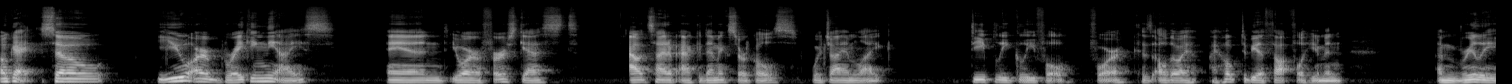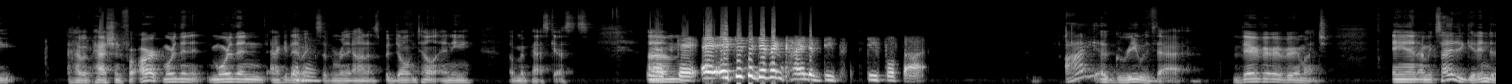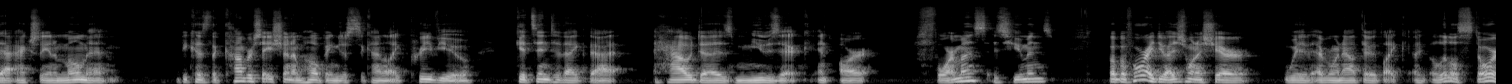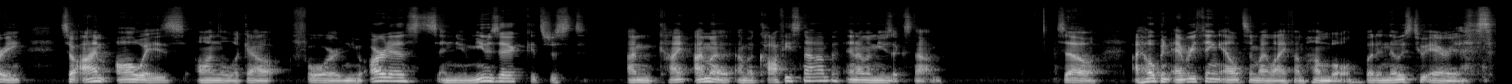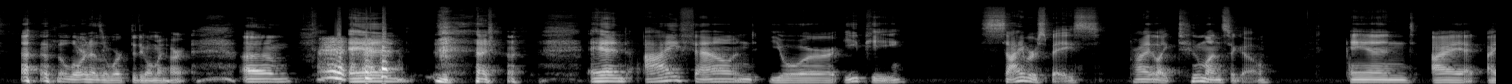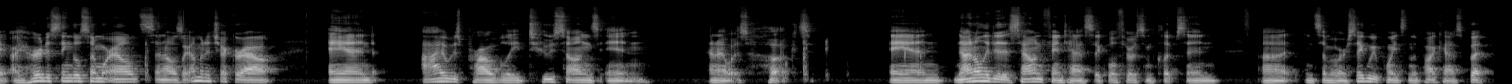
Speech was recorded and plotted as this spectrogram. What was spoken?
Okay, so you are breaking the ice and you are a first guest outside of academic circles, which I am like deeply gleeful for because although I, I hope to be a thoughtful human, I'm really I have a passion for art more than more than academics, mm-hmm. if I'm really honest. But don't tell any of my past guests. That's um, okay. It's just a different kind of deep, deepful thought. I agree with that very, very, very much, and I'm excited to get into that actually in a moment because the conversation I'm hoping just to kind of like preview gets into like that. How does music and art form us as humans? But before I do, I just want to share with everyone out there like a, a little story so I'm always on the lookout for new artists and new music. It's just I'm kind I'm a I'm a coffee snob and I'm a music snob. So I hope in everything else in my life I'm humble, but in those two areas, the Lord has a work to do on my heart. Um, and and I found your EP, Cyberspace, probably like two months ago and I, I, I heard a single somewhere else, and I was like, I'm gonna check her out, and I was probably two songs in, and I was hooked. And not only did it sound fantastic, we'll throw some clips in uh, in some of our segue points in the podcast, but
